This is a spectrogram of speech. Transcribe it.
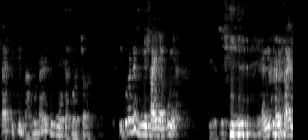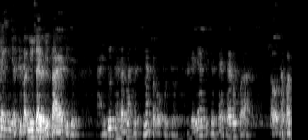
saya bikin bangunan itu mudah bocor. Itu kan nyusahin yang punya. Iya sih. Ya kan itu nyusahin yang punya, juga nyusahin kita ya gitu. Nah itu dasar pelajaran kenapa kok bocor? Akhirnya bisa saya saya rubah. Kalau dapat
